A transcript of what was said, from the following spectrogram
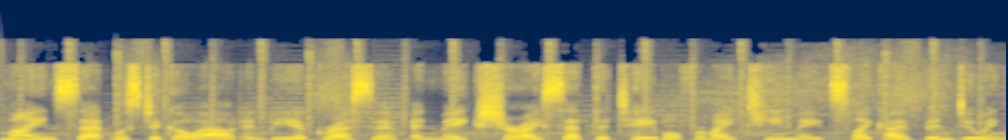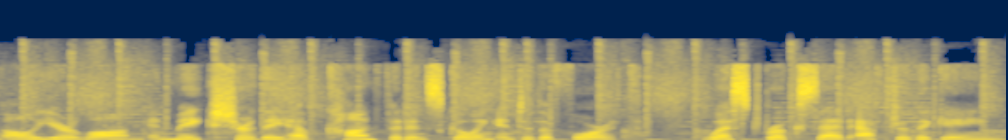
mindset was to go out and be aggressive and make sure I set the table for my teammates like I've been doing all year long and make sure they have confidence going into the fourth, Westbrook said after the game.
